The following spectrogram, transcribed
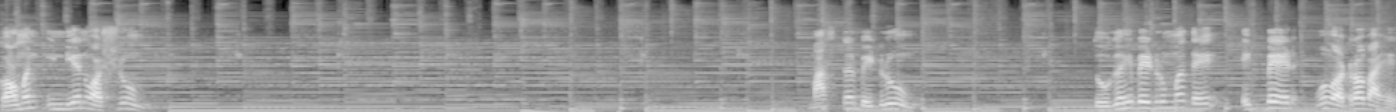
Common Indian washroom. Master bedroom. दोघही बेडरूम मध्ये एक बेड व वॉर्ड्रॉप आहे.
